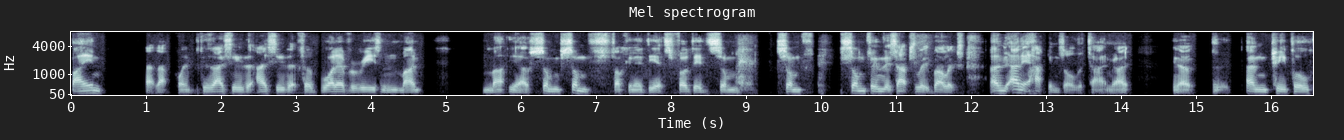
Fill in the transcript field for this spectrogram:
buy in at that point because I see that I see that for whatever reason my, my you know some some fucking idiots fudded some some something that's absolute bollocks. And and it happens all the time right? You know and people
